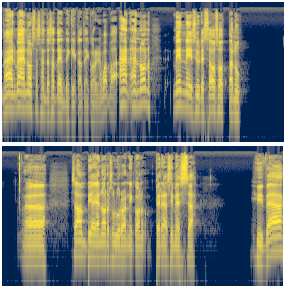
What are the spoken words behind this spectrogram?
Mä en, mä en nosta häntä sateentekijäkategoriaan, vaan hän, hän on menneisyydessä osoittanut öö, Sampia ja Norsulurannikon peräsimessä hyvää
